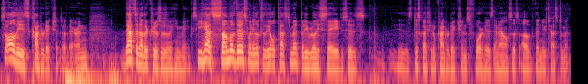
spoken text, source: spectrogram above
So all these contradictions are there. And that's another criticism he makes. He has some of this when he looks at the Old Testament, but he really saves his his discussion of contradictions for his analysis of the New Testament.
